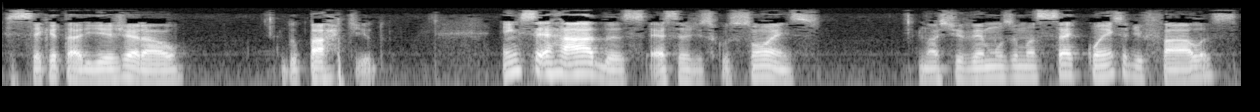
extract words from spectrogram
Secretaria-Geral do partido. Encerradas essas discussões, nós tivemos uma sequência de falas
